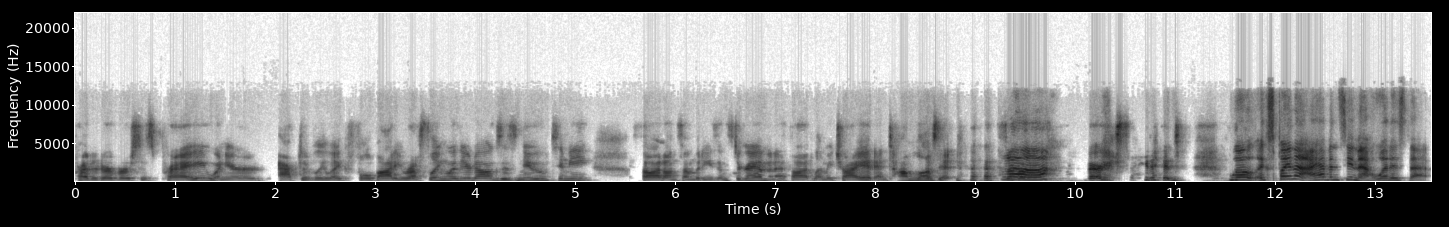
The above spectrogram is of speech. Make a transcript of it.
predator versus prey when you're actively like full body wrestling with your dogs is new to me saw it on somebody's Instagram and I thought, let me try it. And Tom loves it. so uh, very excited. Well, explain that. I haven't seen that. What is that?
